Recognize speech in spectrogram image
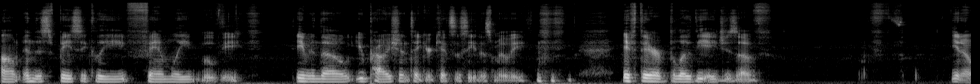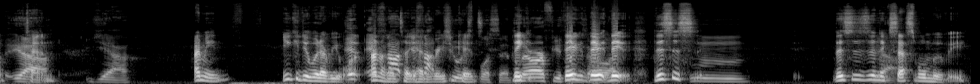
um, in this basically family movie. Even though you probably shouldn't take your kids to see this movie if they're below the ages of, you know, yeah, 10. Yeah. I mean, you can do whatever you want. It, I'm not, going to tell you how to raise your kids. Explicit, they, there are a few they, things. They, they, this is mm, this is an yeah. accessible movie.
